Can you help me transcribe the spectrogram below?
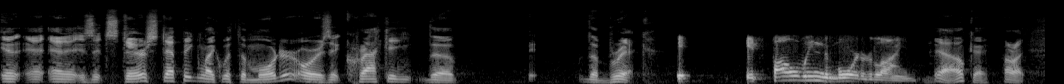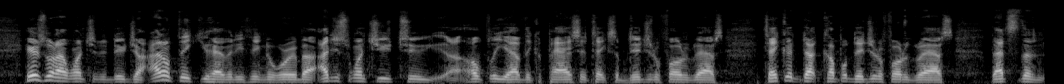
in, and is it stair stepping like with the mortar, or is it cracking the the brick? It's following the mortar line. Yeah, okay. All right. Here's what I want you to do, John. I don't think you have anything to worry about. I just want you to, uh, hopefully, you have the capacity to take some digital photographs. Take a d- couple digital photographs. That's the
